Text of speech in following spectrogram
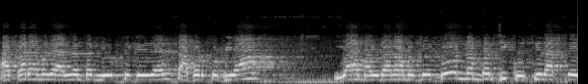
आखाड्यामध्ये आल्यानंतर नियुक्ती केली जाईल. ताबडतोब या. या मैदानामधली दोन नंबरची कुस्ती लागते.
